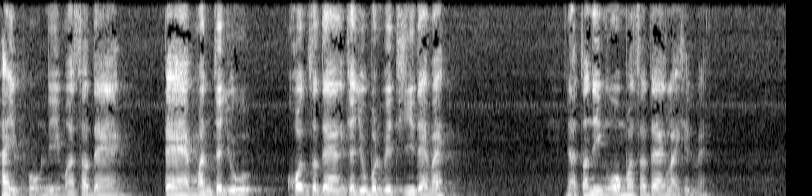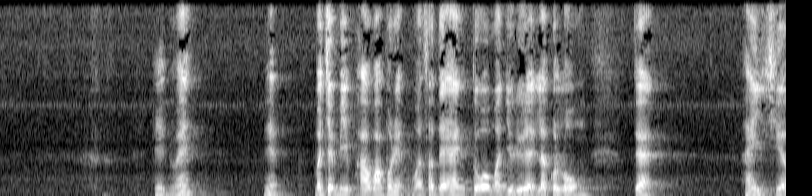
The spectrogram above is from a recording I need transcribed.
ให้พวกนี้มาแสดง แต่มันจะอยู่คนแสดงจะอยู่บนเวทีได้ไหมเนี่ยตอนนี้ง่วงมาแสดงแล้วเห็นไหมเห็นไหมเนี่ย มันจะมีภาวะพวกนี้มาแสดงตัวมันอยู่เรื่อยแล้วก็ลง แต่ให้เชื่อ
